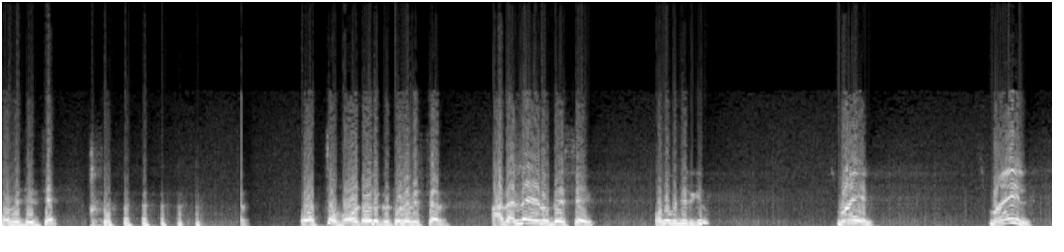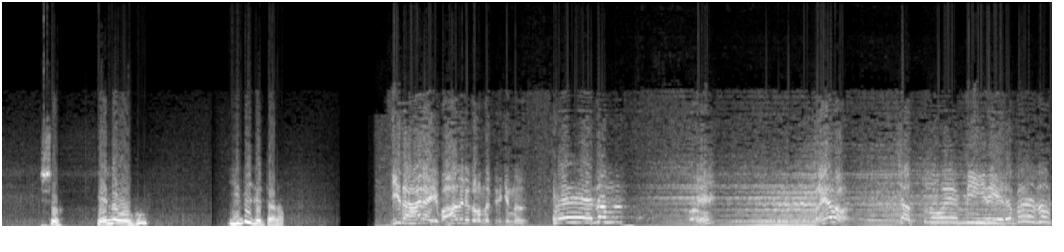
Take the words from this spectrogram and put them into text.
ഒന്ന് ചിരിച്ചേ. ഒച്ച ഫോട്ടോയിൽ കിട്ടൂല മിസ്റ്റർ. അതല്ല ഞാൻ ഉദ്ദേശിച്ചേ. ഒന്ന് പുഞ്ചിരിക്കൂ. സ്മൈൽ. സ്മൈൽ. ഷോ എന്നെ നോക്കൂ. ഇത് കിട്ടണം. ഇതാരായി വാതിൽ തുറന്നിട്ടിരിക്കുന്നത്? പ്രേതം? പ്രേതം ശത്രുവായ മീരയുടെ പ്രേതം.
